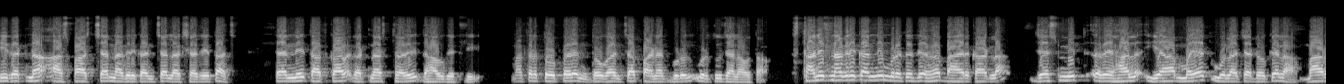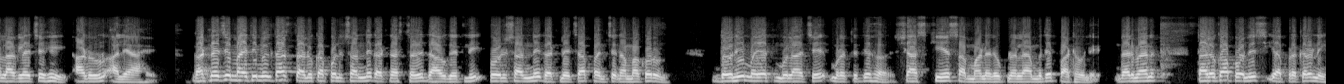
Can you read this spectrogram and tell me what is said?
ही घटना आसपासच्या नागरिकांच्या लक्षात येताच त्यांनी तात्काळ घटनास्थळी धाव घेतली. मात्र तोपर्यंत दोघांचा पाण्यात बुडून मृत्यू झाला होता. स्थानिक नागरिकांनी मृतदेह बाहेर काढला. जसमित रेहाल या मयत मुलाच्या डोक्याला मार लागल्याचेही आढळून आले आहे. घटनेची माहिती मिळताच तालुका पोलिसांनी घटनास्थळी धाव घेतली. पोलिसांनी घटनेचा पंचनामा करून दोन्ही मयत मुलाचे मृतदेह शासकीय सामान्य रुग्णालयामध्ये पाठवले. दरम्यान तालुका पोलीस या प्रकरणी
